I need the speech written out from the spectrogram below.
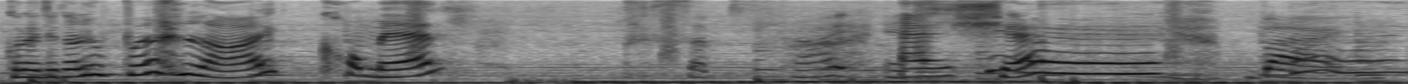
Korang jangan lupa like, comment subscribe, and, and share. Bye. Bye.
